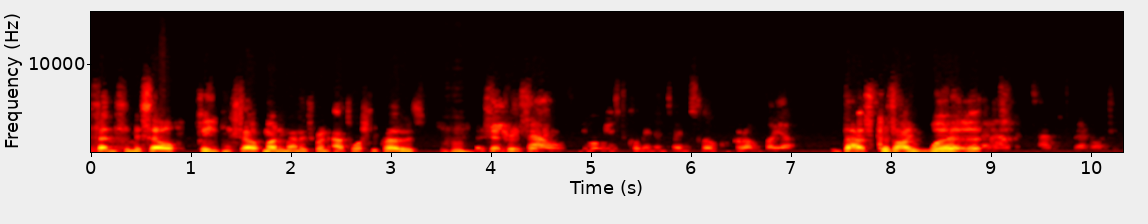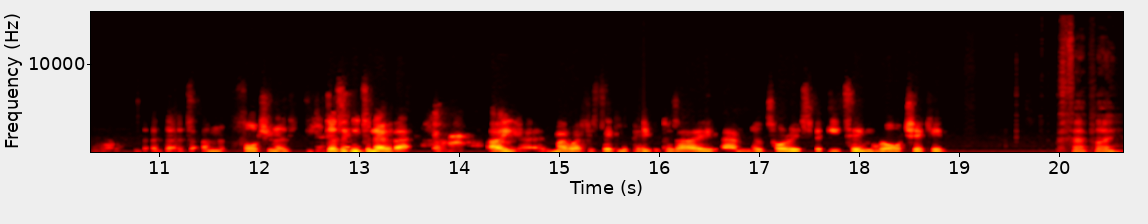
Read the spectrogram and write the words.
fend for myself, feed myself, money management, how to wash my clothes, etc., etc. Your mum used to come in and turn the slow cooker on for you. That's because I work. And how many times did that raw chicken? That's unfortunate. He doesn't need to know that. I, uh, my wife is taking the pity because I am notorious for eating raw chicken. Fair play.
